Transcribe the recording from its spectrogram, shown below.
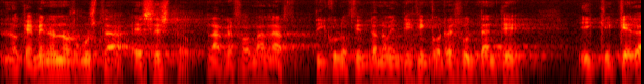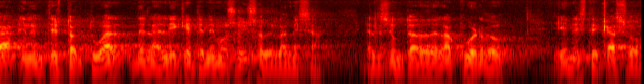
Lo que menos nos gusta es esto, la reforma del artículo 195 resultante y que queda en el texto actual de la ley que tenemos hoy sobre la mesa. El resultado del acuerdo, en este caso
